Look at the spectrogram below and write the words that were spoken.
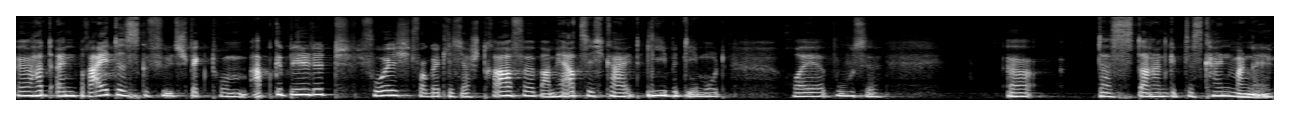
hat ein breites Gefühlsspektrum abgebildet. Furcht vor göttlicher Strafe, Barmherzigkeit, Liebe, Demut, Reue, Buße. Äh, das, daran gibt es keinen Mangel.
